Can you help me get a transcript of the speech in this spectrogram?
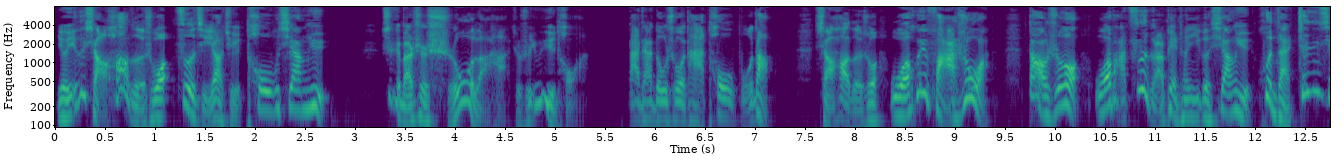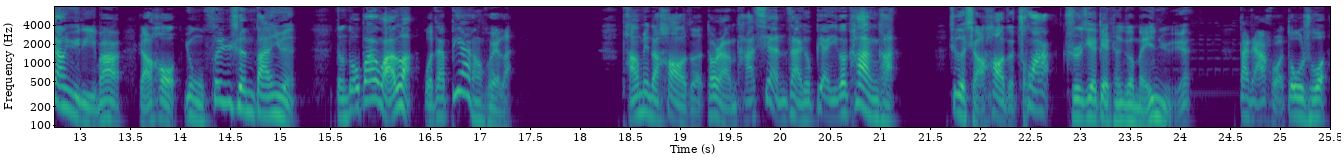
有一个小耗子说自己要去偷香芋，这里边是食物了哈，就是芋头啊。大家都说他偷不到。小耗子说：“我会法术啊，到时候我把自个儿变成一个香芋，混在真香芋里边，然后用分身搬运，等都搬完了，我再变回来。”旁边的耗子都让他现在就变一个看看。这个小耗子歘，直接变成一个美女。大家伙都说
